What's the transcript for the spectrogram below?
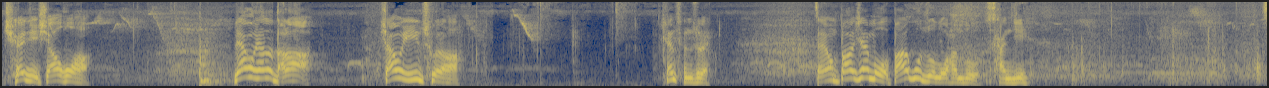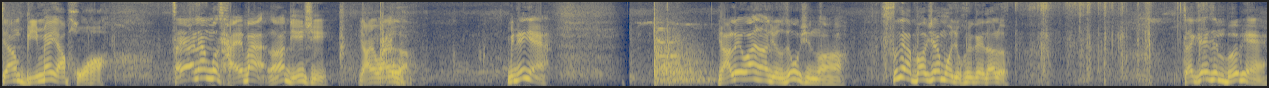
切记小火哈。两个小时到了哈，香味已经出来了哈，先盛出来，再用保鲜膜包裹住罗汉肚，缠紧，这样避免压破哈。再压两个菜板，让它定型，压一晚上。明天见。压了一晚上就是这个形状哈，撕掉保鲜膜就可以改刀了。再改成薄片，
